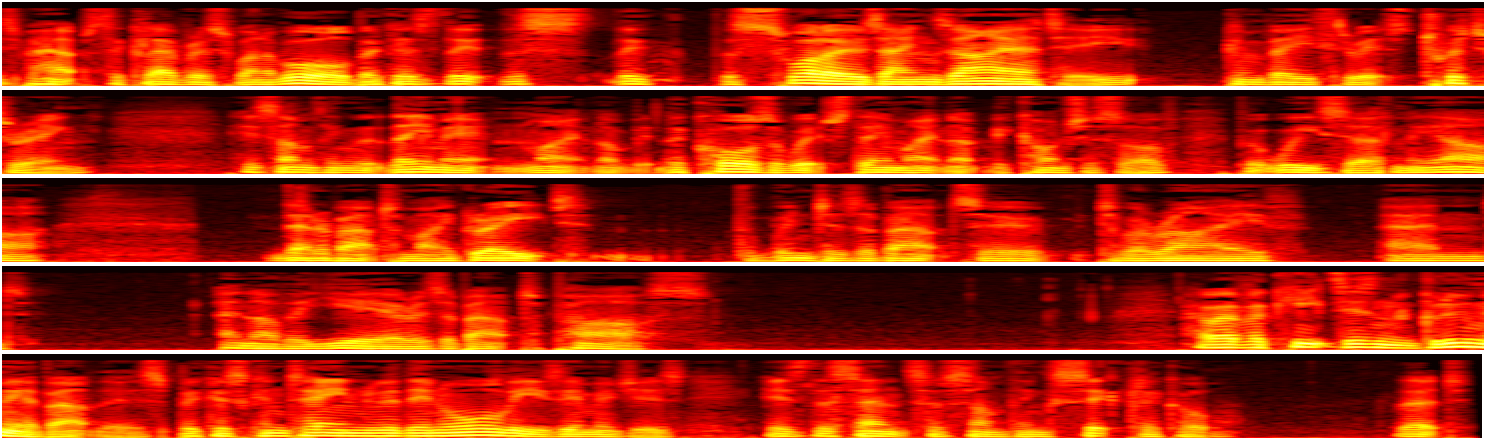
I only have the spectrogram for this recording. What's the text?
is perhaps the cleverest one of all, because the, the, the, the swallow's anxiety, conveyed through its twittering, is something that they may, might not be, the cause of which they might not be conscious of, but we certainly are they're about to migrate, the winter's about to, to arrive, and another year is about to pass. However, Keats isn't gloomy about this, because contained within all these images is the sense of something cyclical, that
